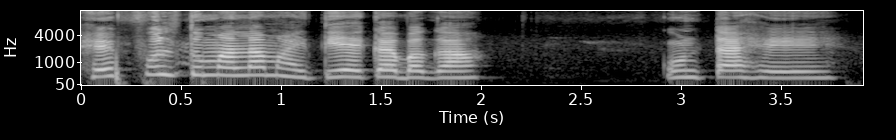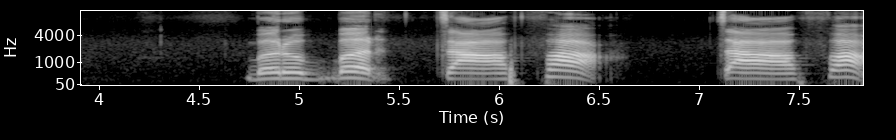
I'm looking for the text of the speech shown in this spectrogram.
हे फूल तुम्हाला माहिती आहे काय बघा? कोणतं आहे? बरोबर चाफा चाफा.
